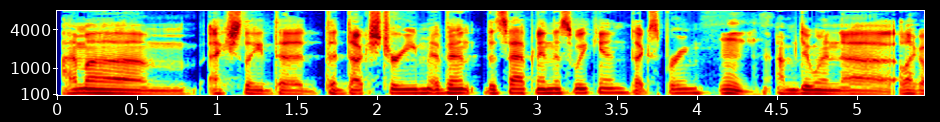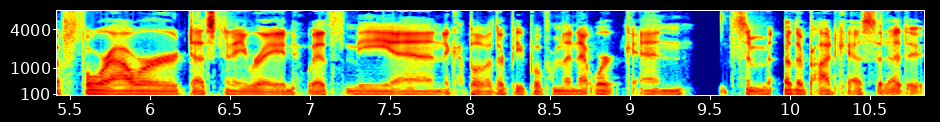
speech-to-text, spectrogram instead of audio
I'm um actually the the Duck Stream event that's happening this weekend, Duck Spring. Mm. I'm doing uh like a four hour Destiny raid with me and a couple of other people from the network and some other podcasts that I do.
